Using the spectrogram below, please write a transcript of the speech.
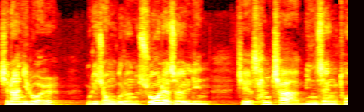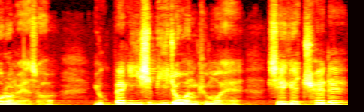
지난 1월 우리 정부는 수원에서 열린 제3차 민생 토론회에서 622조 원 규모의 세계 최대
